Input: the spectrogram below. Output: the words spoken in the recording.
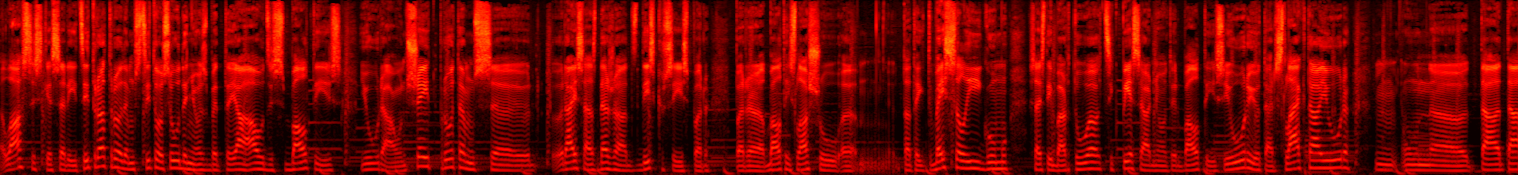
lasis, kas arī citur atrodams, citos ūdeņos, bet jā, audzis Baltijas jūrā. Un šeit, protams, raisās dažādas diskusijas par, par Baltijas lašu teikt, veselīgumu saistībā ar to, cik piesārņota ir Baltijas jūra, jo tā ir slēgtā jūra. Mm, un tā, tā,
